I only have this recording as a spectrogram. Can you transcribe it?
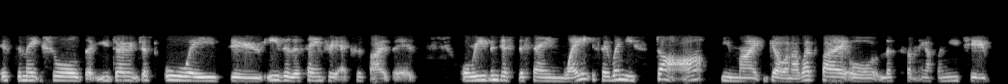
is to make sure that you don't just always do either the same three exercises or even just the same weight. So when you start, you might go on our website or look something up on YouTube.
